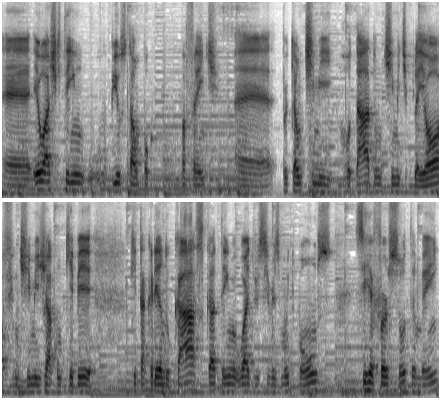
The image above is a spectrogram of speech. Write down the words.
É, eu acho que tem o Bills tá um pouco pra frente, é, porque é um time rodado, um time de playoff, um time já com QB que tá criando casca, tem wide receivers muito bons, se reforçou também.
